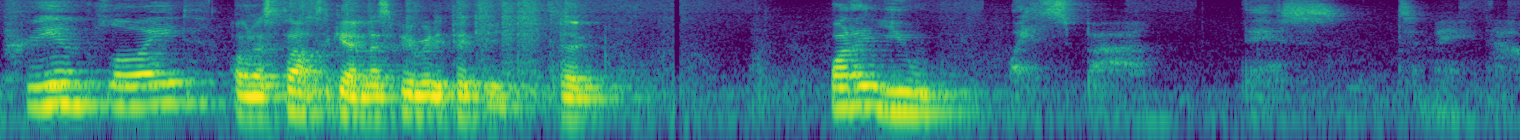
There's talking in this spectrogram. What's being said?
pre-employed. Oh, let's start again. Let's be really picky. So, why don't you whisper this to me now?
